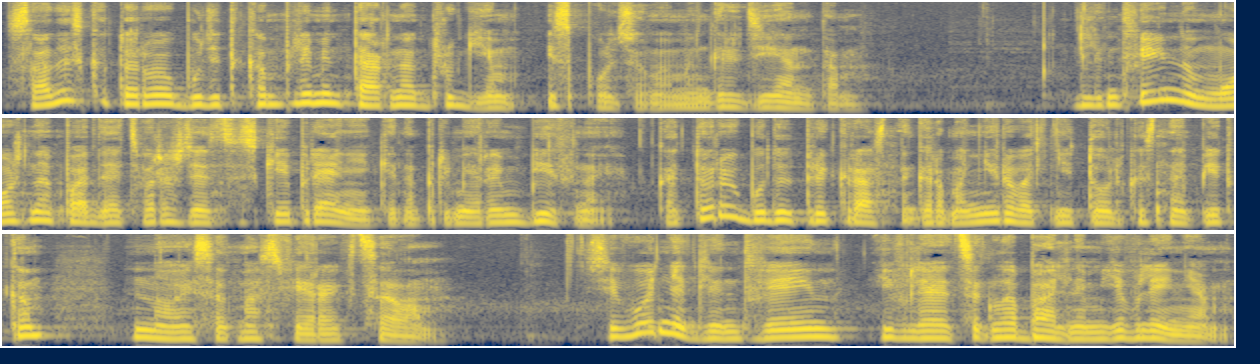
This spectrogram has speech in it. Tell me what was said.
сладость которого будет комплементарна другим используемым ингредиентам. Глинтвейну можно подать в рождественские пряники, например, имбирные, которые будут прекрасно гармонировать не только с напитком, но и с атмосферой в целом. Сегодня глинтвейн является глобальным явлением,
